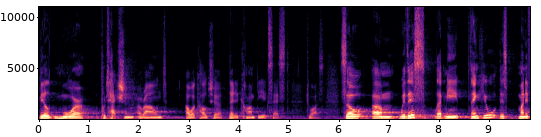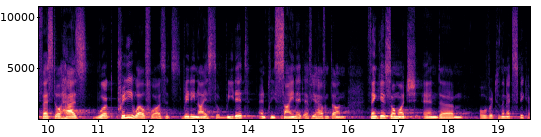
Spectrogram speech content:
build more protection around our culture that it can't be accessed to us. So um, with this, let me thank you. This manifesto has worked pretty well for us. It's really nice, so read it and please sign it if you haven't done. Thank you so much, and um, over to the next speaker.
